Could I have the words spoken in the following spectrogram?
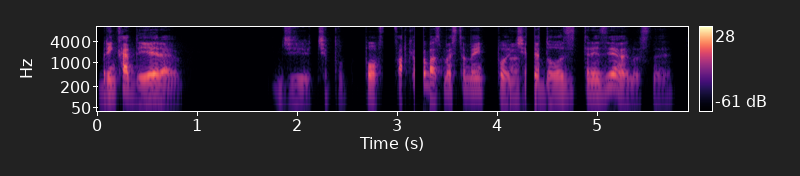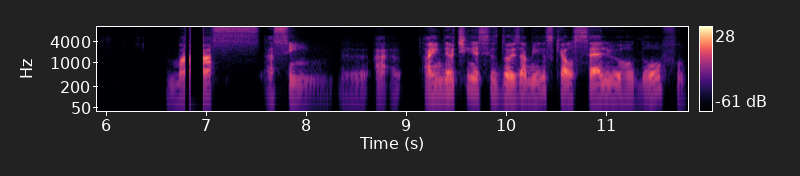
brincadeira, de tipo, pô, fala que eu gosto, mas também, pô, eu tinha 12, 13 anos, né? Mas, assim, ainda eu tinha esses dois amigos, que é o Célio e o Rodolfo,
